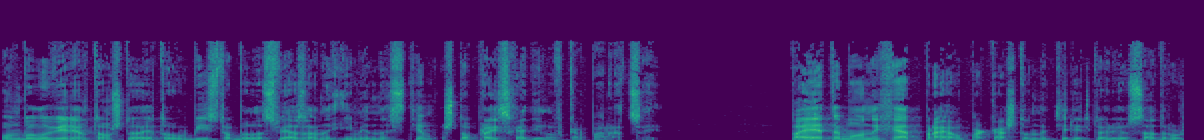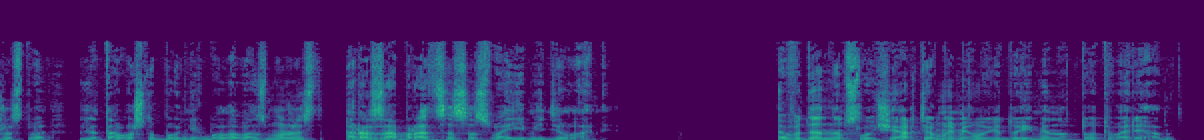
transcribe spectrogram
Он был уверен в том, что это убийство было связано именно с тем, что происходило в корпорации. Поэтому он их и отправил пока что на территорию Содружества, для того, чтобы у них была возможность разобраться со своими делами. В данном случае Артем имел в виду именно тот вариант,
